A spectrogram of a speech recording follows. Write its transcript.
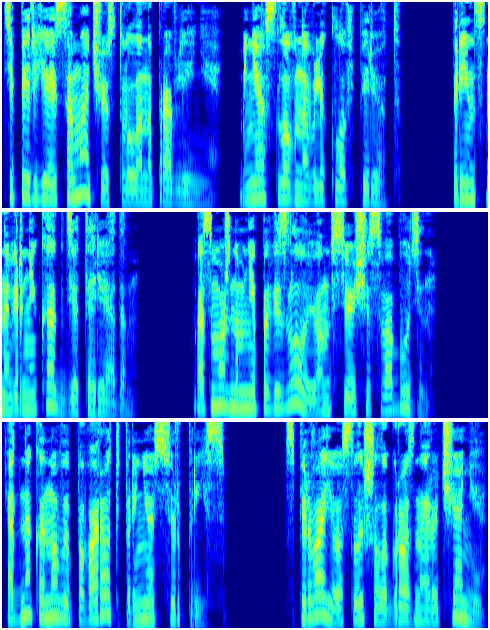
Теперь я и сама чувствовала направление, меня словно влекло вперед. Принц наверняка где-то рядом. Возможно, мне повезло, и он все еще свободен. Однако новый поворот принес сюрприз. Сперва я услышала грозное рычание,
